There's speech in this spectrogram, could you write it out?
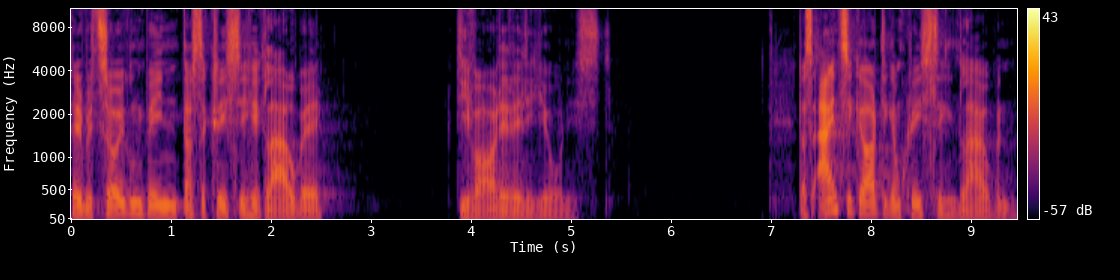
der Überzeugung bin, dass der christliche Glaube die wahre Religion ist. Das Einzigartige am christlichen Glauben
